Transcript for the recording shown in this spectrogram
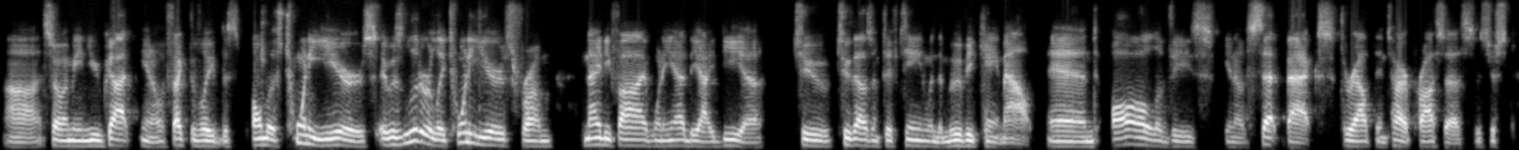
Uh, so I mean, you've got you know effectively this almost 20 years. It was literally 20 years from 95 when he had the idea to 2015 when the movie came out. And all of these you know setbacks throughout the entire process is just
